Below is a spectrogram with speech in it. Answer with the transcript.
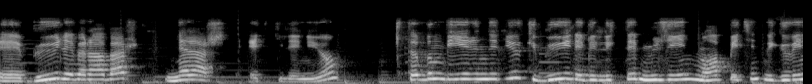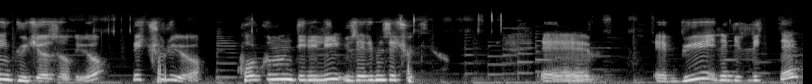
E, büyüyle beraber neler etkileniyor? Kitabın bir yerinde diyor ki büyüyle birlikte müziğin, muhabbetin ve güvenin gücü azalıyor ve çürüyor. Korkunun deliliği üzerimize çöküyor. E, e, büyü ile birlikte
